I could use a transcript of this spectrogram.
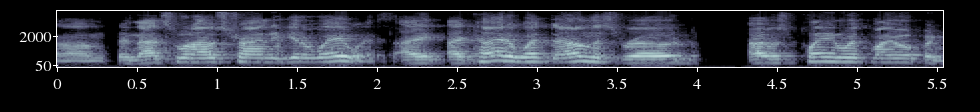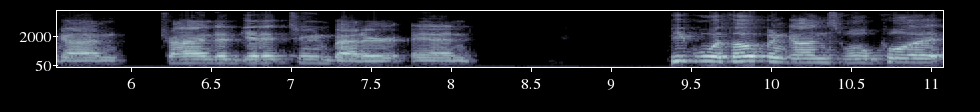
Um, and that's what I was trying to get away with. I, I kind of went down this road. I was playing with my open gun, trying to get it tuned better. And people with open guns will put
